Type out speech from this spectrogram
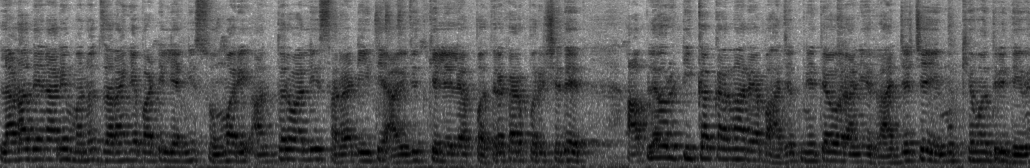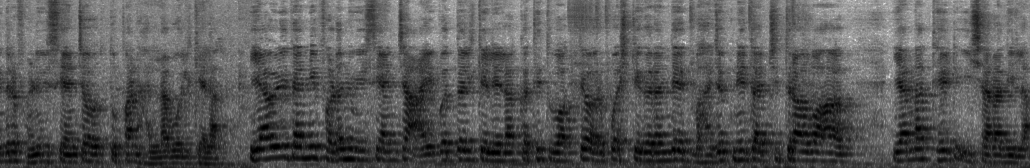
लढा देणारे मनोज जरांगे पाटील यांनी सोमवारी आंतरवाली सराटी येथे आयोजित केलेल्या पत्रकार परिषदेत आपल्यावर टीका करणाऱ्या भाजप नेत्यावर आणि राज्याचे मुख्यमंत्री देवेंद्र फडणवीस यांच्यावर तुफान हल्लाबोल केला. यावेळी त्यांनी फडणवीस यांच्या आईबद्दल केलेल्या कथित वक्त्यावर स्पष्टीकरण देत भाजप नेता चित्रा वाहक यांना थेट इशारा दिला.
